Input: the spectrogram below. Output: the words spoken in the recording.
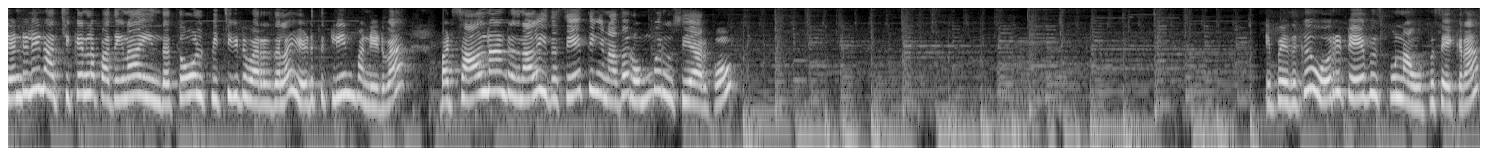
ஜென்ரலி நான் சிக்கனில் பார்த்தீங்கன்னா இந்த தோல் பிச்சுக்கிட்டு வர்றதெல்லாம் எடுத்து க்ளீன் பண்ணிவிடுவேன் பட் சால்னான்றதுனால இதை சேர்த்திங்கன்னா தான் ரொம்ப ருசியாக இருக்கும். இப்போ இதுக்கு ஒரு டேபிள் ஸ்பூன் நான் உப்பு சேர்க்குறேன்.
